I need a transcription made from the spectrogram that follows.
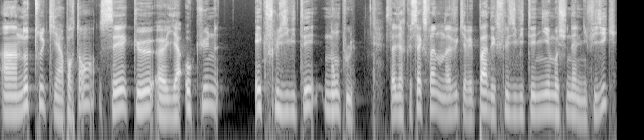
Un autre truc qui est important, c'est qu'il euh, n'y a aucune exclusivité non plus. C'est-à-dire que Sex Friend, on a vu qu'il n'y avait pas d'exclusivité ni émotionnelle ni physique.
